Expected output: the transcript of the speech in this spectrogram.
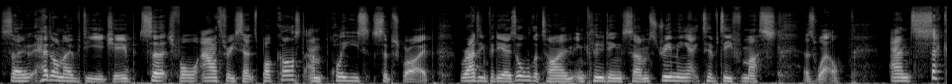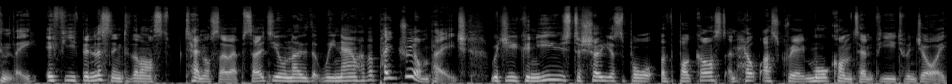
So head on over to YouTube, search for Our Three Cents Podcast, and please subscribe. We're adding videos all the time, including some streaming activity from us as well. And secondly, if you've been listening to the last 10 or so episodes, you'll know that we now have a Patreon page, which you can use to show your support of the podcast and help us create more content for you to enjoy.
